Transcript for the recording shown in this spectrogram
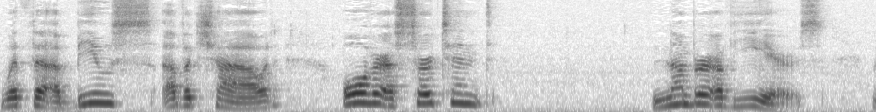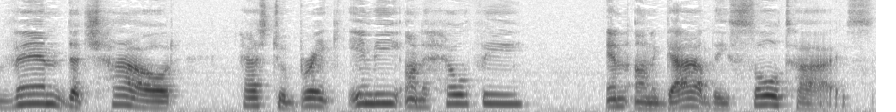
with the abuse of a child over a certain number of years, then the child has to break any unhealthy and ungodly soul ties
